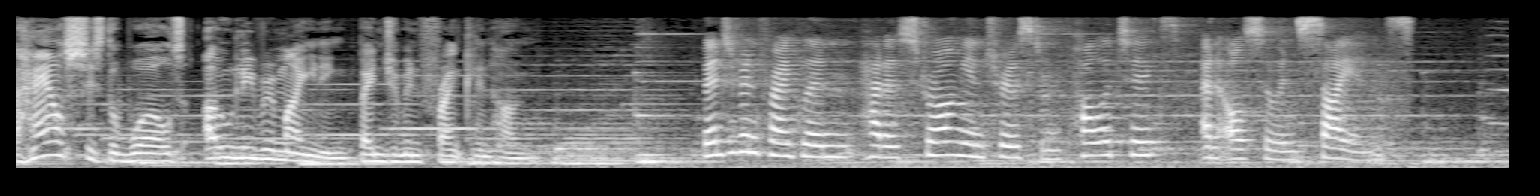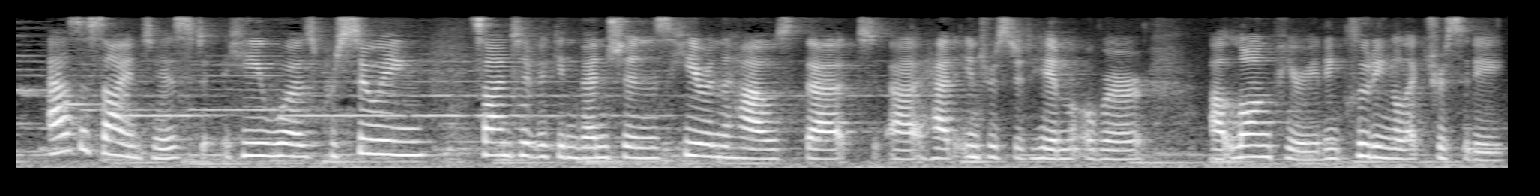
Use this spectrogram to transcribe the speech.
The house is the world's only remaining Benjamin Franklin home. Benjamin Franklin had a strong interest in politics and also in science. As a scientist, he was pursuing scientific inventions here in the house that uh, had interested him over a long period, including electricity.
